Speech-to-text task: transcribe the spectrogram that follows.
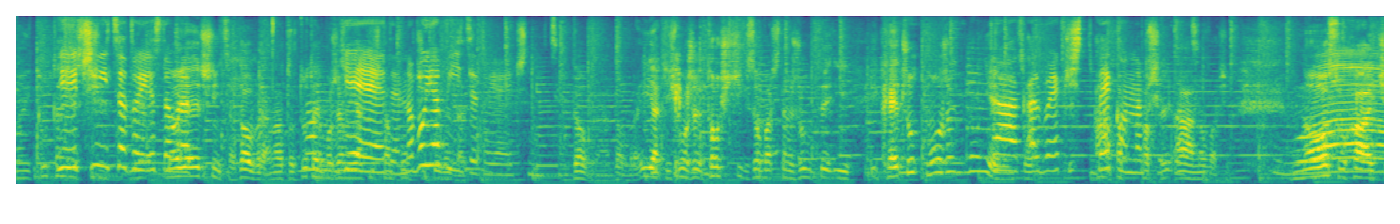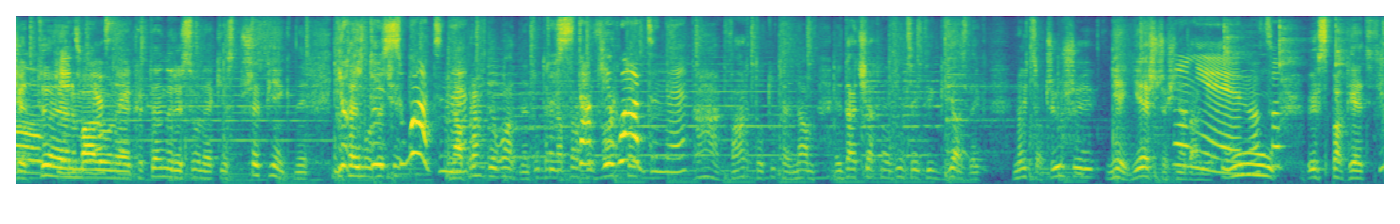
No i tutaj jest- Jajecznica to jest, No dobra. jajecznica, dobra, no to tutaj no, możemy jakieś tam no bo ja punkciki widzę to jajecznicę. Dobra, dobra. I jakiś może tościk, zobacz ten żółty i, i ketchup może? No nie tak, wiem. co. albo jakiś A, bekon pa- na papry- przykład. A, no właśnie. No Wow, słuchajcie, pięć ten malunek, gwiazdek. ten rysunek jest przepiękny. Tutaj Jakie to możecie... jest ładne. Naprawdę ładne, tutaj to jest naprawdę takie warto... ładne. Tak, warto tutaj nam dać jak najwięcej tych gwiazdek. No i co, czy już... y, Nie, jeszcze śniadanie. nie, no Uuu, co- y, Spaghetti.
